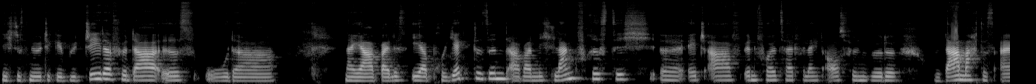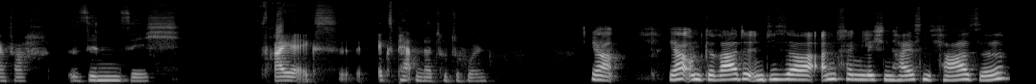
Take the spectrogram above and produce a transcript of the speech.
nicht das nötige Budget dafür da ist oder naja, weil es eher Projekte sind, aber nicht langfristig äh, HR in Vollzeit vielleicht ausfüllen würde. Und da macht es einfach Sinn, sich freie Ex Experten dazu zu holen. Ja, ja, und gerade in dieser anfänglichen heißen Phase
